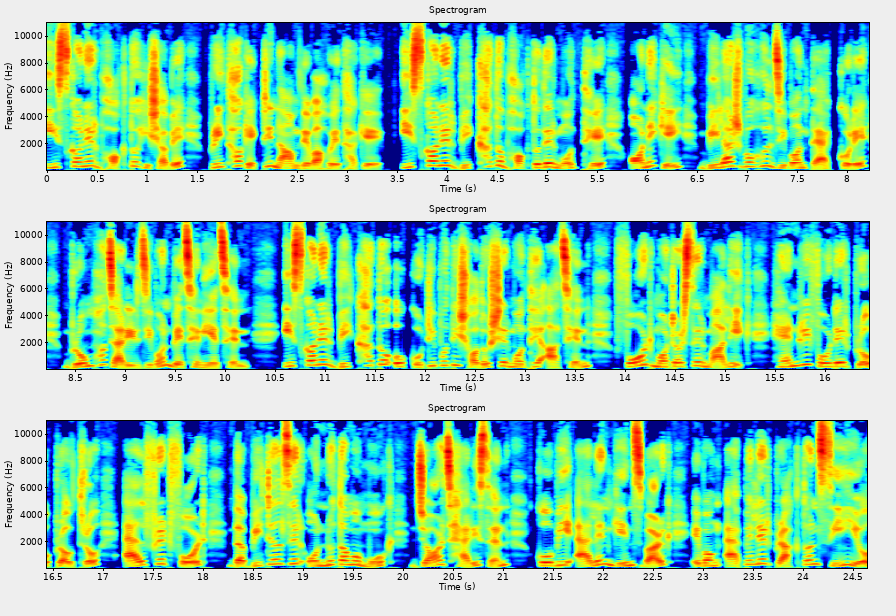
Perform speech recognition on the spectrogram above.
ইস্কনের ভক্ত হিসাবে পৃথক একটি নাম দেওয়া হয়ে থাকে। ইস্কনের বিখ্যাত ভক্তদের মধ্যে অনেকেই বিলাসবহুল জীবন ত্যাগ করে ব্রহ্মচারীর জীবন বেছে নিয়েছেন। ইস্কনের বিখ্যাত ও কোটিপতি সদস্যের মধ্যে আছেন ফোর্ড মোটরসের মালিক হেনরি ফোর্ডের প্রপৌত্র অ্যালফ্রেড ফোর্ড, দ্য বিটলসের অন্যতম মুখ জর্জ হ্যারিসন, কবি অ্যালেন গিন্সবার্গ এবং অ্যাপেলের প্রাক্তন সিইও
